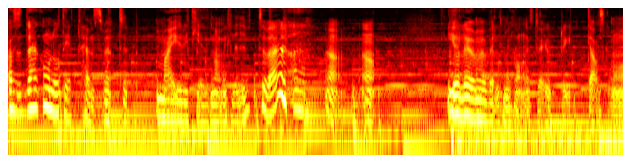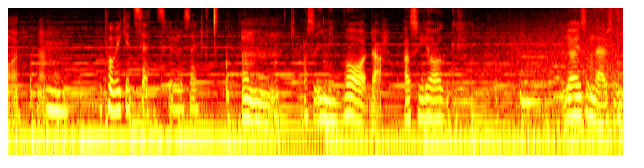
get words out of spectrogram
Alltså det här kommer låta jättehemskt men typ majoriteten av mitt liv tyvärr. Ja, ja. Jag lever med väldigt mycket ångest, jag har gjort det i ganska många år. Ja. På vilket sätt skulle du säga? Mm, alltså i min vardag. Alltså jag... Jag är sån där som...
